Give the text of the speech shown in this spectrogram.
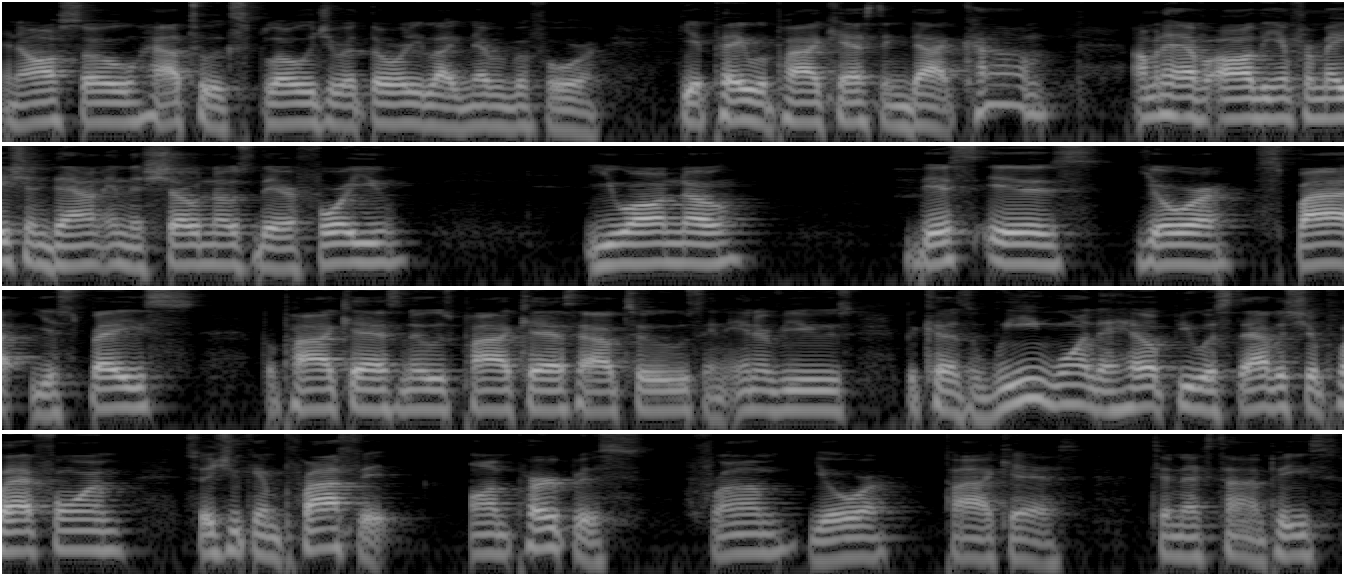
and also how to explode your authority like never before. GetPaidWithPodcasting.com. I'm going to have all the information down in the show notes there for you. You all know this is your spot, your space for podcast news, podcast how to's, and interviews because we want to help you establish your platform so that you can profit on purpose from your podcast. Till next time, peace.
